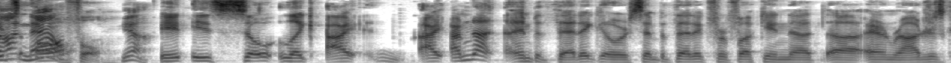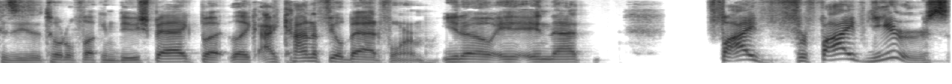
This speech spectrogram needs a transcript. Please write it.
It's awful. Yeah, it is so like I, I I'm not empathetic or sympathetic for fucking uh, uh, Aaron Rodgers because he's a total fucking douchebag, but like I kind of feel bad for him. You know, in, in, that five for five years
